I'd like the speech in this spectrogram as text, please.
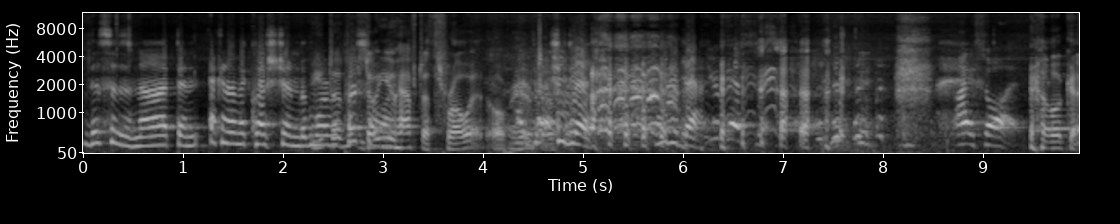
This is not an economic question, but more of a personal Don't you one. have to throw it over here? She did. You did that. You missed it. I saw it. okay.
